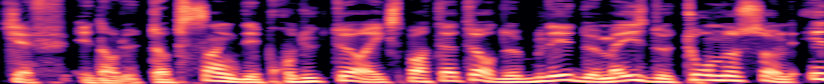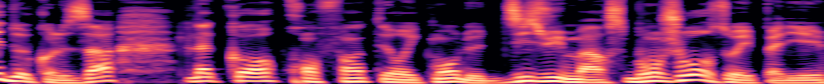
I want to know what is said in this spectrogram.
Kiev est dans le top 5 des producteurs et exportateurs de blé, de maïs, de tournesol et de colza. L'accord prend fin théoriquement le 18 mars. Bonjour Zoé Pallier.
